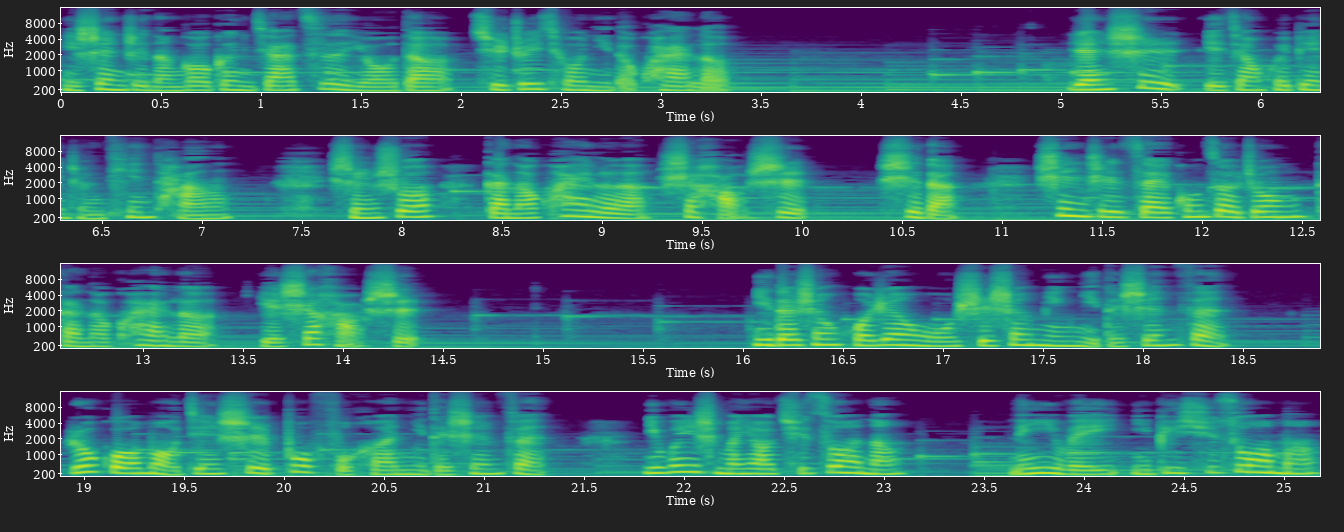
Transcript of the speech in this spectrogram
你甚至能够更加自由地去追求你的快乐。人世也将会变成天堂。神说，感到快乐是好事。是的，甚至在工作中感到快乐也是好事。你的生活任务是声明你的身份。如果某件事不符合你的身份，你为什么要去做呢？你以为你必须做吗？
